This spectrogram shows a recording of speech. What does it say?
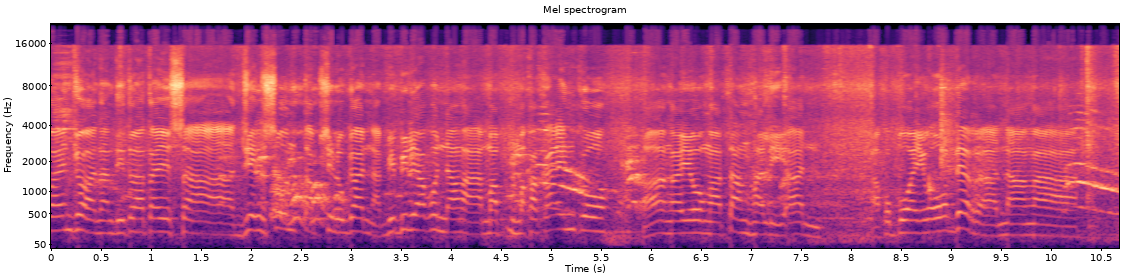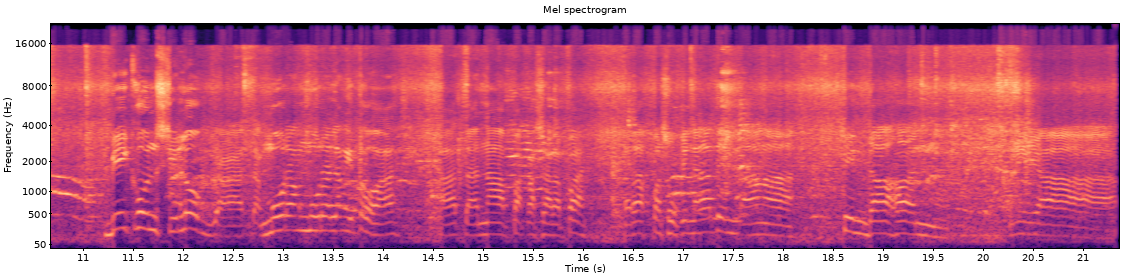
Bayan ko, ah, nandito na tayo sa Gilson, Tapsilugan. Bibili ako ng ma- makakain ko ah, ngayong ah, tanghalian. Ako po ay order ah, ng ah, bacon silog at ah, murang-mura lang ito ha at ah, napakasarap pa. Tara, pasukin na natin ang ah, tindahan ni ah,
